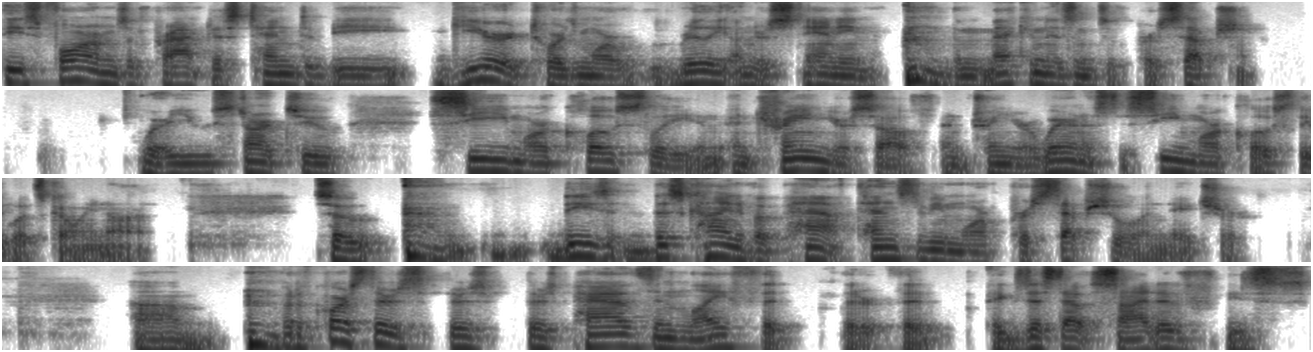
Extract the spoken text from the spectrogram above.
these forms of practice tend to be geared towards more really understanding the mechanisms of perception, where you start to see more closely and, and train yourself and train your awareness to see more closely what's going on. So these this kind of a path tends to be more perceptual in nature um, but of course, there's there's there's paths in life that that, are, that exist outside of these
